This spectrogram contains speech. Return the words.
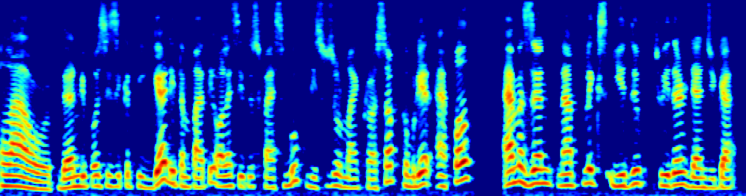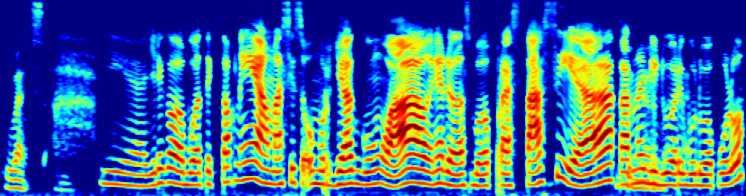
cloud. Dan di posisi ketiga ditempati oleh situs Facebook, disusul Microsoft, kemudian Apple, Amazon, Netflix, YouTube, Twitter dan juga WhatsApp. Iya, jadi kalau buat TikTok nih yang masih seumur jagung, wow, ini adalah sebuah prestasi ya. Karena Benar di banget. 2020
